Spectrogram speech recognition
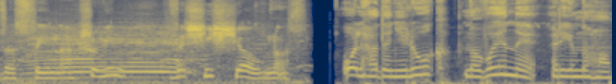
за сина, що він захищав нас. Ольга Данілюк, новини Рівного.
